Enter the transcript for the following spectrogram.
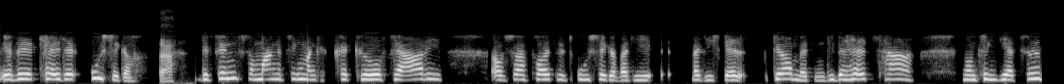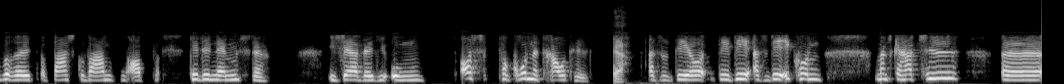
Jeg vil kalde det usikker. Ja. Det findes så mange ting, man kan købe færdig, og så er folk lidt usikre, hvad de, hvad de skal gøre med den. De vil helst have nogle ting, de har tilberedt, og bare skulle varme den op. Det er det nemmeste, især ved de unge. Også på grund af travthed. Altså, det er, jo, det, det, altså, det er ikke kun, man skal have tid, øh,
